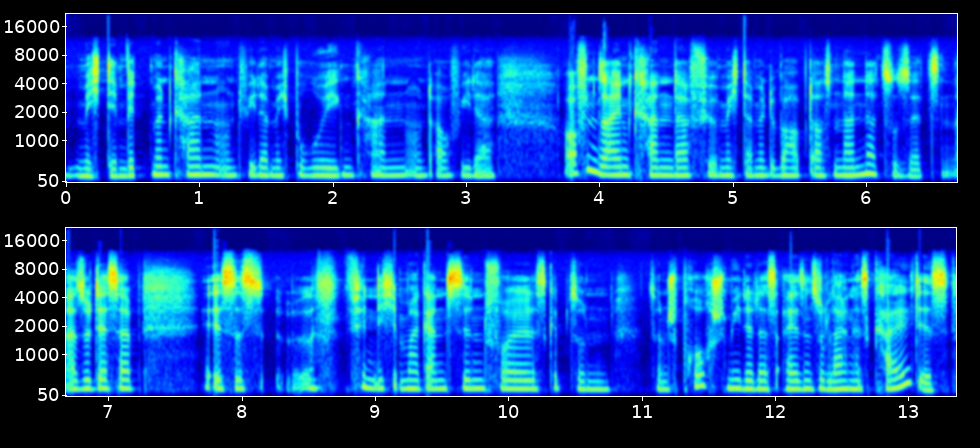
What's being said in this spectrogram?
mich dem widmen kann und wieder mich beruhigen kann und auch wieder offen sein kann dafür, mich damit überhaupt auseinanderzusetzen. Also deshalb ist es, äh, finde ich, immer ganz sinnvoll, es gibt so einen, so Spruch, schmiede das Eisen, solange es kalt ist.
